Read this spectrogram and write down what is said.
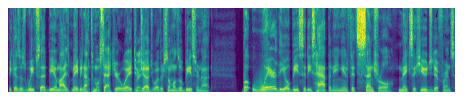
because as we've said, BMI is maybe not the most accurate way to Right. judge whether someone's obese or not. But where the obesity is happening, and if it's central, makes a huge difference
